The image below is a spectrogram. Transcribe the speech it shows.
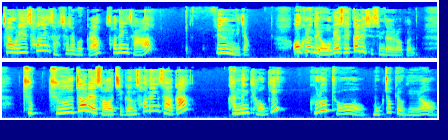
자, 우리 선행사 찾아볼까요? 선행사 필름이죠. 어, 그런데 여기에서 헷갈릴 수 있습니다, 여러분. 주, 주절에서 지금 선행사가 갖는 격이 그렇죠. 목적격이에요.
